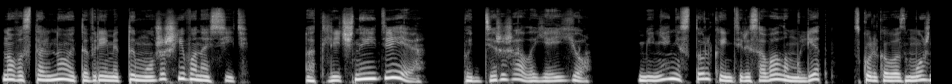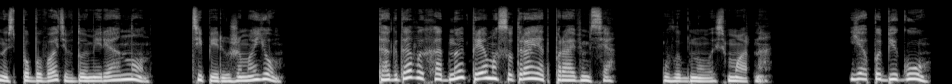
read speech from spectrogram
но в остальное это время ты можешь его носить. Отличная идея, поддержала я ее. Меня не столько интересовал амулет, сколько возможность побывать в доме Рианон, теперь уже моем. Тогда выходной прямо с утра и отправимся, улыбнулась Марна. Я побегу,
